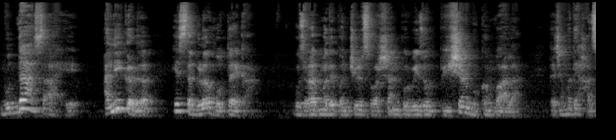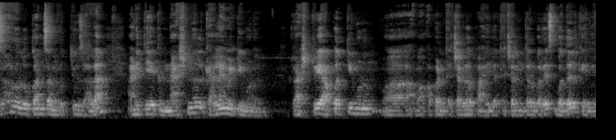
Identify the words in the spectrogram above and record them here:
मुद्दा असा आहे अलीकडं हे सगळं होतंय का? गुजरातमध्ये पंचवीस वर्षांपूर्वी जो भीषण भूकंप आला त्याच्यामध्ये हजारो लोकांचा मृत्यू झाला आणि ती एक नॅशनल कॅलॅमिटी म्हणून राष्ट्रीय आपत्ती म्हणून आपण त्याच्याकडे पाहिलं त्याच्यानंतर बरेच बदल केले.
